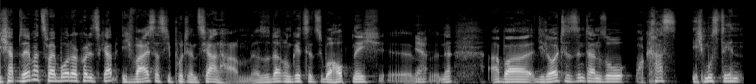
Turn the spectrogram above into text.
ich habe selber zwei Border Collies gehabt. Ich weiß, dass die Potenzial haben. Also darum geht's jetzt überhaupt nicht. Äh, ja. ne? Aber die Leute sind dann so, oh krass, ich muss den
